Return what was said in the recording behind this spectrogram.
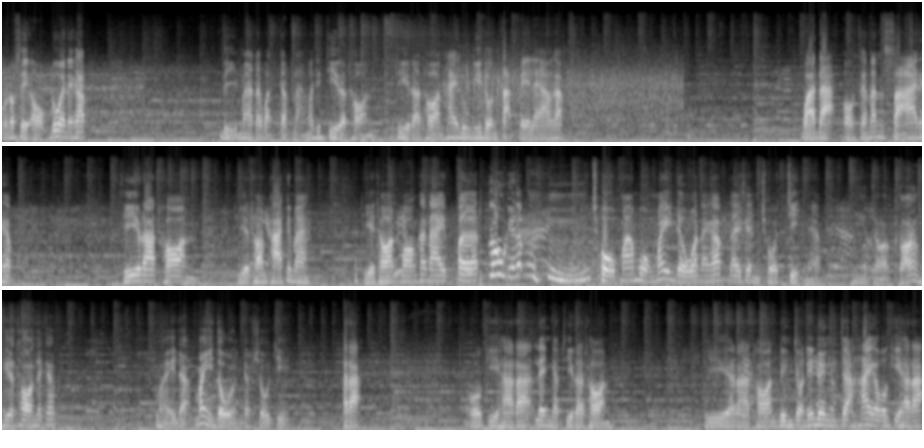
โอโนเซะออกด้วยนะครับ ดีมากตะวัดกลับหลังมาที่ทีราทอนทีราทอนให้ลูกนี้โดนตัดไปแล้วครับวาดะออกทางด้านซ้ายนะครับทีราทอนทีราทอนพาขึ้นมาทีราทอนมองข้างในเปิดลูกนี้แล้วอื้อหือโฉบมาหม่งไม่โดนนะครับได้เส้นโชจินะครับนี่จังหวะคล้องของทีทอนะครับไม่ดะไม่โดนครับโชจิฮาระโอกิฮาระเล่นกับทีราทรทีราทรดึงจดนิดนึงจะให้กับโอกิฮาระ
